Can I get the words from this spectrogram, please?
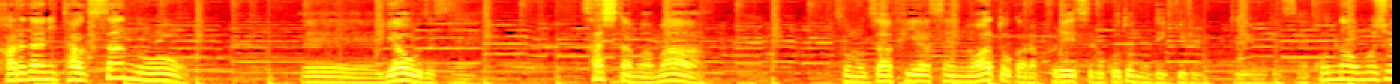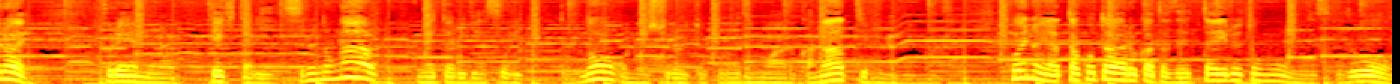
体にたくさんの、えー、矢をですね刺したままそのザフィア戦の後からプレイすることもできるっていうですねこんな面白いプレイもできたりするのがメタルギアソリッドの面白いところでもあるかなっていうふうに思います。こういうのやったことある方絶対いると思うんですけど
